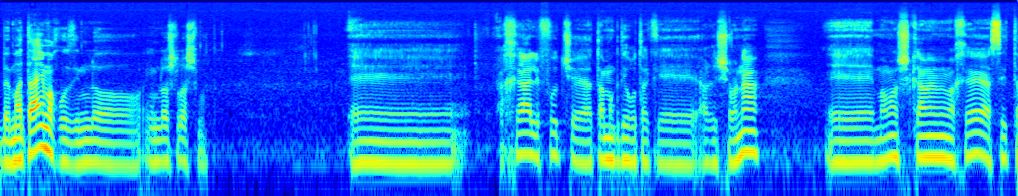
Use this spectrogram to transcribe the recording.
ב-200 אחוז, אם לא, אם לא 300. אה, אחרי האליפות שאתה מגדיר אותה כהראשונה, אה, ממש כמה ימים אחרי עשית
